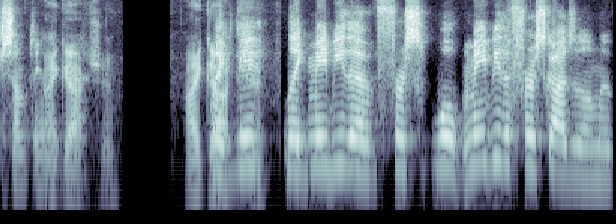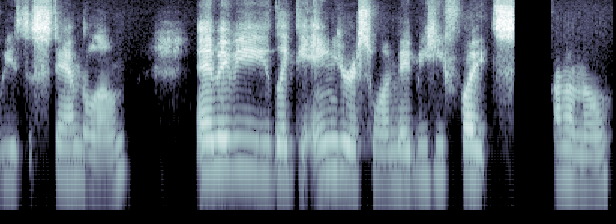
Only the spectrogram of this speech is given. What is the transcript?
something I like that. I gotcha. I Like gotcha. they, like maybe the first, well, maybe the first Godzilla movie is a standalone, and maybe like the Anguirus one, maybe he fights, I don't know,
